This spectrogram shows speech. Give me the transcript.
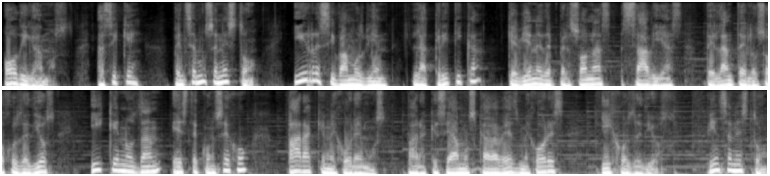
o digamos. Así que pensemos en esto y recibamos bien la crítica que viene de personas sabias delante de los ojos de Dios y que nos dan este consejo para que mejoremos, para que seamos cada vez mejores hijos de Dios. Piensa en esto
